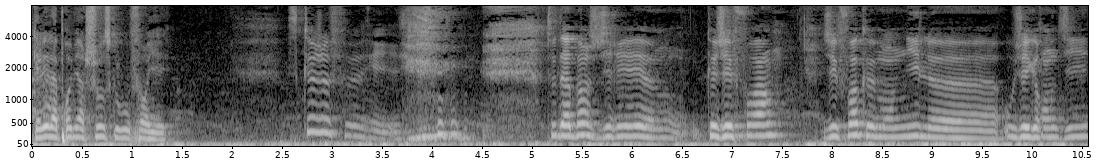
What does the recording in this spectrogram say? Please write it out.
quelle est la première chose que vous feriez? Ce que je ferais, tout d'abord je dirais euh, que j'ai foi, j'ai foi que mon île euh, où j'ai grandi,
